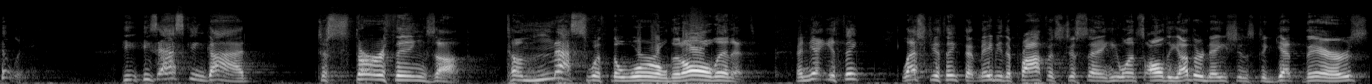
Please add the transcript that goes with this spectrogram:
Really? He, he's asking God to stir things up, to mess with the world and all in it. And yet you think, lest you think that maybe the prophet's just saying he wants all the other nations to get theirs.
